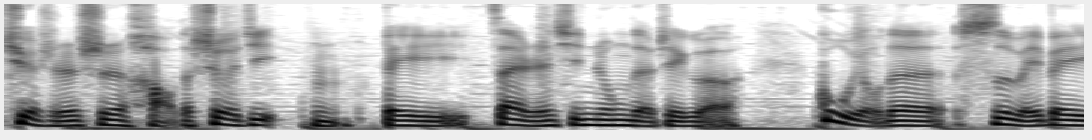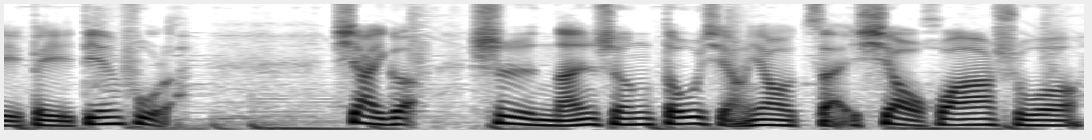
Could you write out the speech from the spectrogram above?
确实是好的设计。嗯，被在人心中的这个固有的思维被被颠覆了。下一个是男生都想要宰校花说。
